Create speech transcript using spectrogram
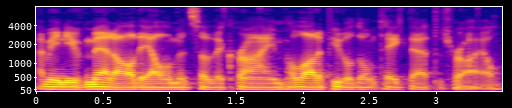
I mean, you've met all the elements of the crime. A lot of people don't take that to trial.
